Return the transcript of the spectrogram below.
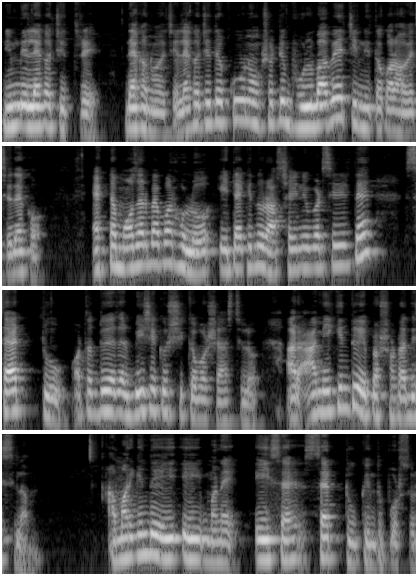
নিম্নে লেখচিত্রে দেখানো হয়েছে। লেখচিত্রের কোন অংশটি ভুলভাবে চিহ্নিত করা হয়েছে? দেখো, একটা মজার ব্যাপার হলো, এটা কিন্তু রাজশাহী ইউনিভার্সিটিতে স্যাট টু, অর্থাৎ দুই হাজার বিশ একুশ শিক্ষাবর্ষে আসছিল। আর আমি কিন্তু এই প্রশ্নটা দিছিলাম। আমার কিন্তু এই এই মানে এই সেট টু কিন্তু পড়ছিল।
